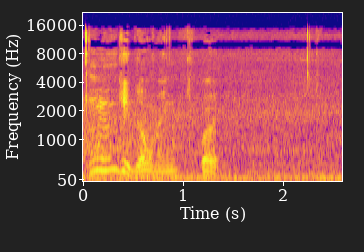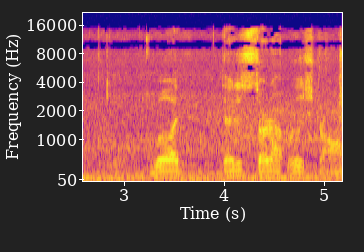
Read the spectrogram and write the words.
I can keep going, but Well, I? Did I just start out really strong?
